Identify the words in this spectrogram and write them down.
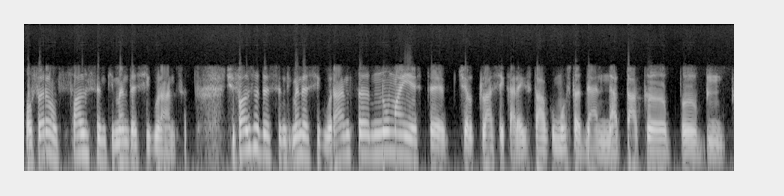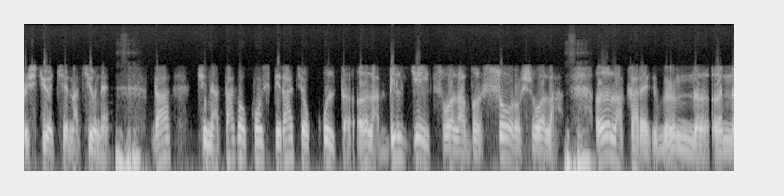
oferă un fals sentiment de siguranță. Și falsul de sentiment de siguranță nu mai este cel clasic care exista acum 100 de ani, ne atacă știu eu ce națiune, da? Cine atacă o conspirație ocultă, ăla, Bill Gates ăla, bă, Soros ăla, ăla care în, în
